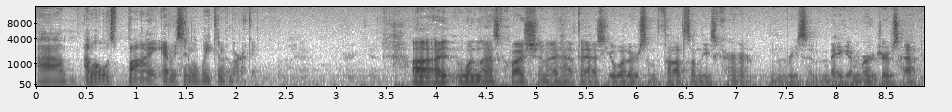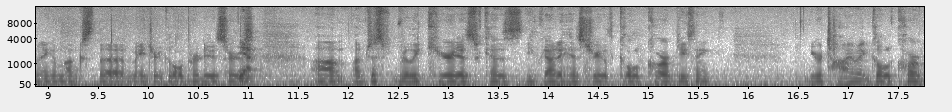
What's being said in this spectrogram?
um, I'm almost buying every single week in the market. Uh, I, one last question I have to ask you: What are some thoughts on these current and recent mega mergers happening amongst the major gold producers? Yeah. Um, I'm just really curious because you've got a history with Goldcorp. Do you think your time at Goldcorp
